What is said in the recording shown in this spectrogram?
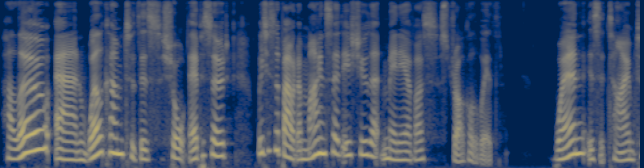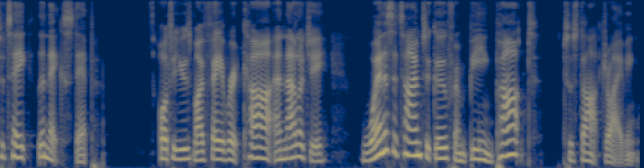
Hello, and welcome to this short episode, which is about a mindset issue that many of us struggle with. When is it time to take the next step? Or to use my favorite car analogy, when is it time to go from being parked to start driving?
